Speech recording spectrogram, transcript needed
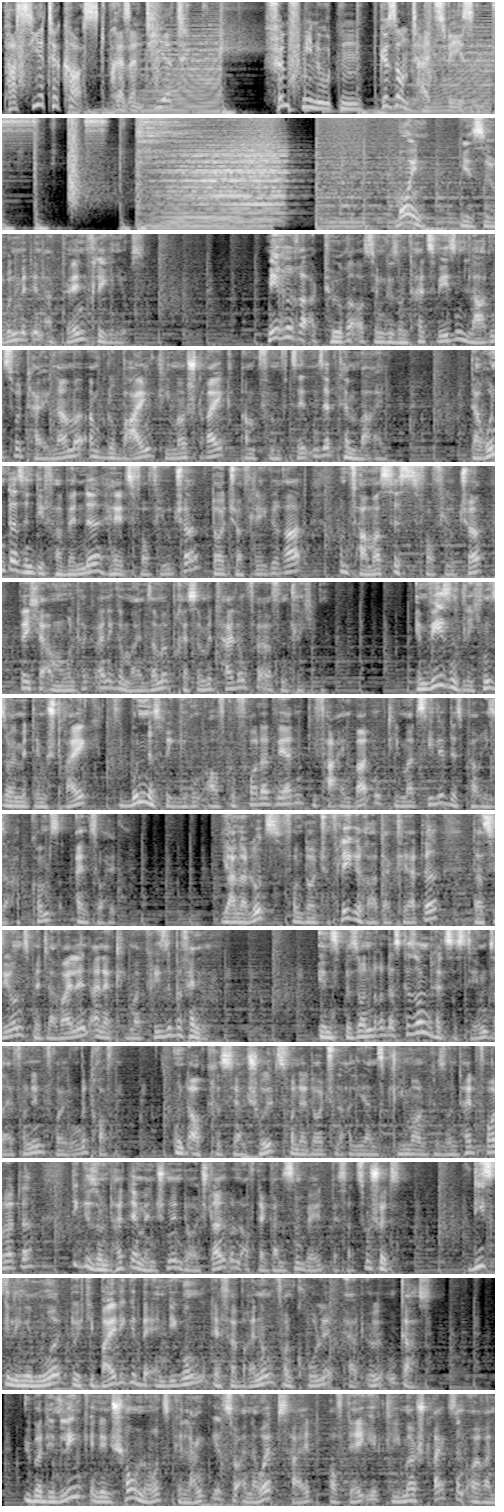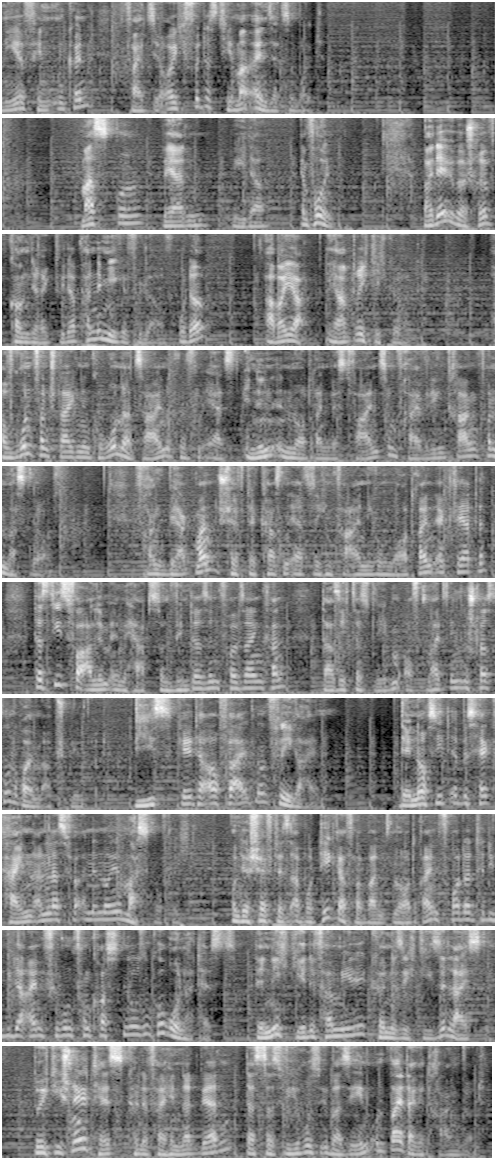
Passierte Kost präsentiert 5 Minuten Gesundheitswesen. Moin, hier ist Sören mit den aktuellen Pflegenews. Mehrere Akteure aus dem Gesundheitswesen laden zur Teilnahme am globalen Klimastreik am 15. September ein. Darunter sind die Verbände Health for Future, Deutscher Pflegerat und Pharmacists for Future, welche am Montag eine gemeinsame Pressemitteilung veröffentlichten. Im Wesentlichen soll mit dem Streik die Bundesregierung aufgefordert werden, die vereinbarten Klimaziele des Pariser Abkommens einzuhalten. Jana Lutz vom Deutschen Pflegerat erklärte, dass wir uns mittlerweile in einer Klimakrise befinden. Insbesondere das Gesundheitssystem sei von den Folgen betroffen. Und auch Christian Schulz von der Deutschen Allianz Klima und Gesundheit forderte, die Gesundheit der Menschen in Deutschland und auf der ganzen Welt besser zu schützen. Dies gelinge nur durch die baldige Beendigung der Verbrennung von Kohle, Erdöl und Gas. Über den Link in den Show Notes gelangt ihr zu einer Website, auf der ihr Klimastreiks in eurer Nähe finden könnt, falls ihr euch für das Thema einsetzen wollt. Masken werden wieder empfohlen. Bei der Überschrift kommen direkt wieder Pandemiegefühle auf, oder? Aber ja, ihr habt richtig gehört. Aufgrund von steigenden Corona-Zahlen rufen ÄrztInnen in Nordrhein-Westfalen zum freiwilligen Tragen von Masken auf. Frank Bergmann, Chef der Kassenärztlichen Vereinigung Nordrhein, erklärte, dass dies vor allem im Herbst und Winter sinnvoll sein kann, da sich das Leben oftmals in geschlossenen Räumen abspielen wird. Dies gelte auch für Alten- und Pflegeheime. Dennoch sieht er bisher keinen Anlass für eine neue Maskenpflicht. Und der Chef des Apothekerverbands Nordrhein forderte die Wiedereinführung von kostenlosen Corona-Tests. Denn nicht jede Familie könne sich diese leisten. Durch die Schnelltests könne verhindert werden, dass das Virus übersehen und weitergetragen wird.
